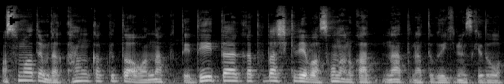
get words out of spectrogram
まあ、その辺りもだ感覚と合わなくてデータが正しければそうなのかなって納得できるんですけど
